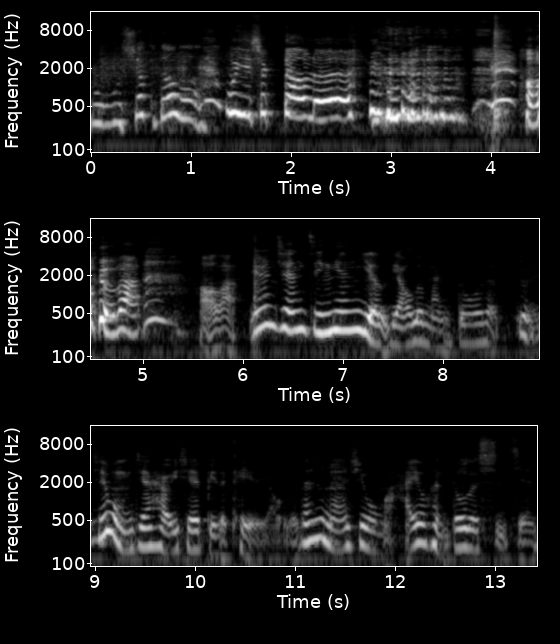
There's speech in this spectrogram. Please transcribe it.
我我 shock 到了。我也 shock 到了 好可怕。好啦，因为今天今天也聊了蛮多的，对，其实我们今天还有一些别的可以聊的，但是没关系，我们还有很多的时间。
